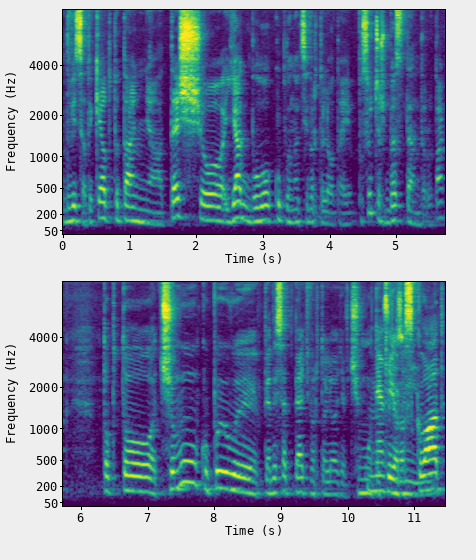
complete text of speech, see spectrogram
Дивіться, таке от питання: те, що як було куплено ці вертольоти, по суті ж без тендеру, так? Тобто, чому купили 55 вертольотів? Чому Не такий зрозуміло. розклад?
